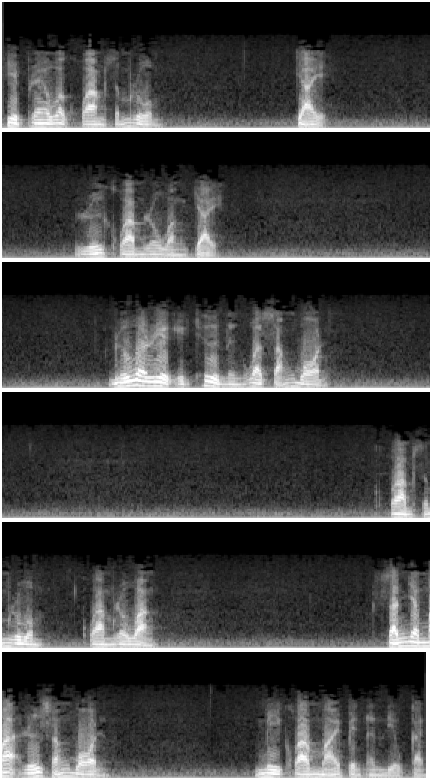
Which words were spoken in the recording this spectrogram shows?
ที่แปลว่าความสำรวมใจ หรือความระวังใจ หรือว่าเรียกอีกชื่อหนึ่งว่าสังวร ความสำรวม ความระวัง สัญญมะหรือสังวร มีความหมายเป็นอันเดียวกัน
